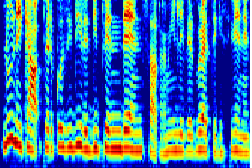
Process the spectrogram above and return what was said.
L'unica, per così dire, dipendenza tra mille virgolette che, viene,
